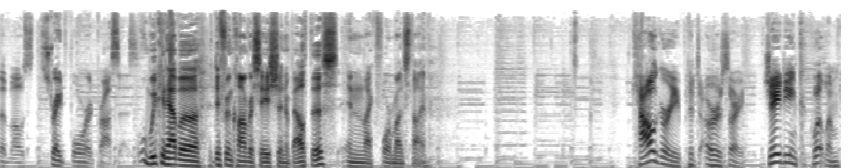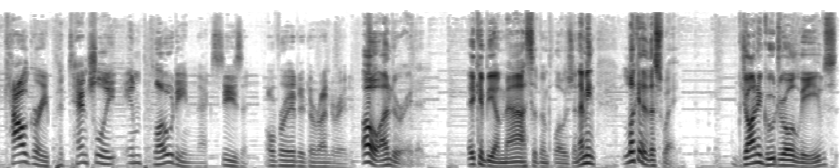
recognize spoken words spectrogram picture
the most straightforward process. We could have a different conversation about this in like four months' time. Calgary, or sorry, JD and Coquitlam, Calgary potentially imploding next season. Overrated or underrated? Oh, underrated. It can be a massive implosion. I mean, look at it this way: Johnny Gaudreau leaves.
